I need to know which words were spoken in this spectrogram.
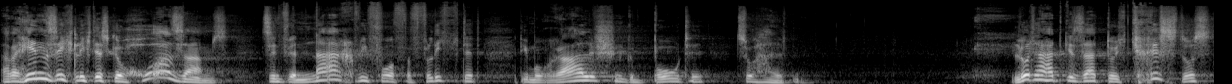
Aber hinsichtlich des Gehorsams sind wir nach wie vor verpflichtet, die moralischen Gebote zu halten. Luther hat gesagt, durch Christus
